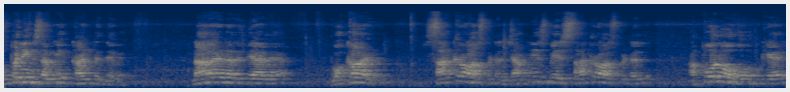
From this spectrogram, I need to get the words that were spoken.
ಓಪನಿಂಗ್ಸ್ ನಮಗೆ ಕಾಣ್ತಿದ್ದೇವೆ. ನಾರಾಯಣ ವಿದ್ಯಾಲಯ ಒಕಾರ್ಡ್ Sakra hospital base Sakra hospital Apollo home care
